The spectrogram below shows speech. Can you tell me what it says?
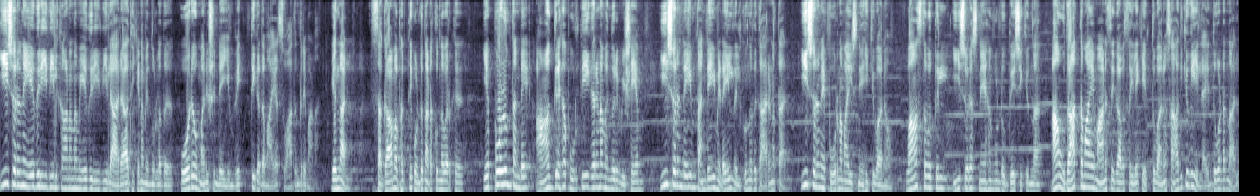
ഈശ്വരനെ ഏത് രീതിയിൽ കാണണം ഏത് രീതിയിൽ ആരാധിക്കണം എന്നുള്ളത് ഓരോ മനുഷ്യന്റെയും വ്യക്തിഗതമായ സ്വാതന്ത്ര്യമാണ്. എന്നാൽ സകാമഭക്തി കൊണ്ടു നടക്കുന്നവർക്ക് എപ്പോഴും തന്റെ ആഗ്രഹ പൂർത്തീകരണം എന്നൊരു വിഷയം ഈശ്വരന്റെയും തന്റെയും ഇടയിൽ നിൽക്കുന്നത് കാരണത്താൽ ഈശ്വരനെ പൂർണമായി സ്നേഹിക്കുവാനോ വാസ്തവത്തിൽ ഈശ്വര സ്നേഹം കൊണ്ട് ഉദ്ദേശിക്കുന്ന ആ ഉദാത്തമായ മാനസികാവസ്ഥയിലേക്ക് എത്തുവാനോ സാധിക്കുകയില്ല. എന്തുകൊണ്ടെന്നാൽ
